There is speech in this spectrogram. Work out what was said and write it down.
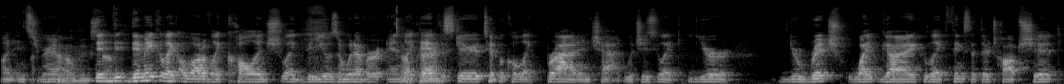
on Instagram. I don't think they, so. they, they make like a lot of like college like videos and whatever, and like they have the stereotypical like Brad and Chad, which is like your your rich white guy who like thinks that they're top shit,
